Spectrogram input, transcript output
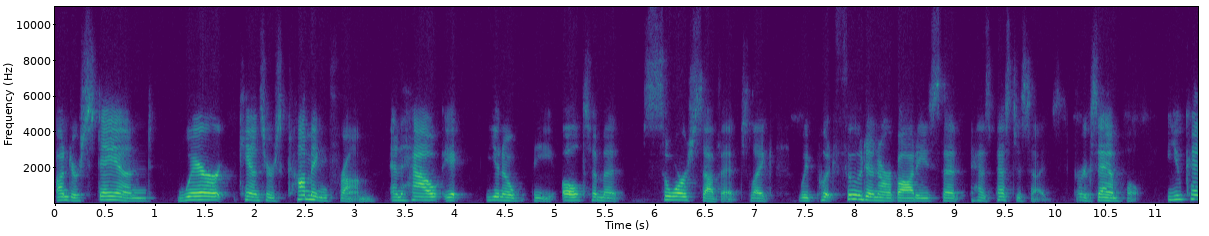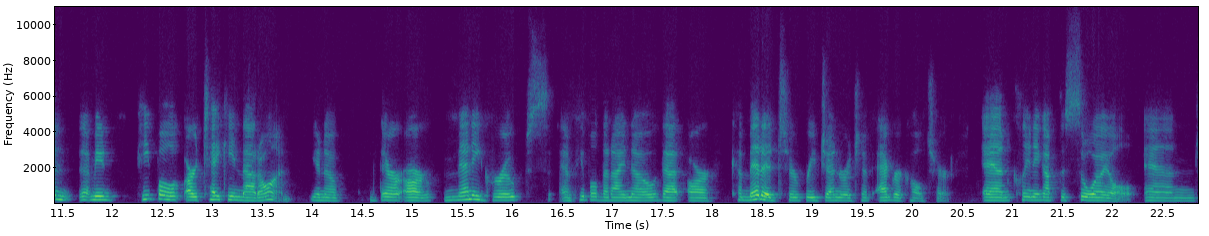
understand where cancer is coming from and how it, you know, the ultimate source of it, like we put food in our bodies that has pesticides, for example, you can, I mean, people are taking that on you know, there are many groups and people that I know that are committed to regenerative agriculture and cleaning up the soil and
